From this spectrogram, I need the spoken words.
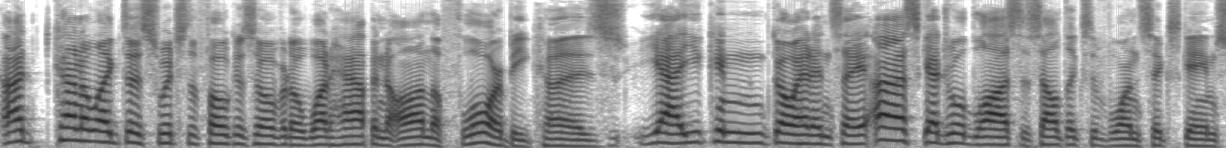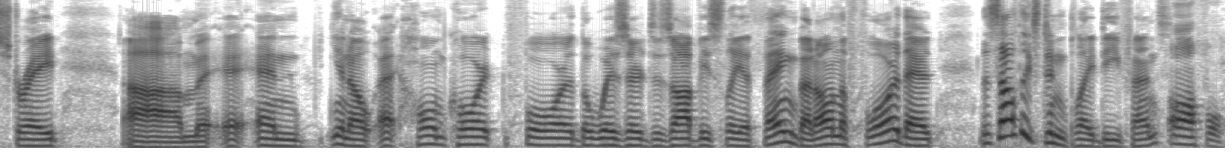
I'd kind of like to switch the focus over to what happened on the floor because yeah, you can go ahead and say ah scheduled loss. The Celtics have won six games straight. Um, and you know, at home court for the Wizards is obviously a thing, but on the floor, there, the Celtics didn't play defense. Awful.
